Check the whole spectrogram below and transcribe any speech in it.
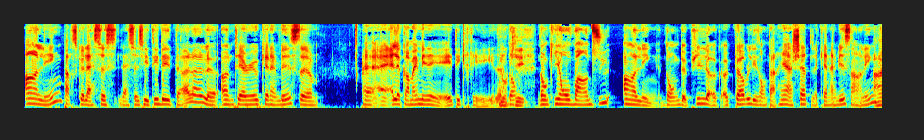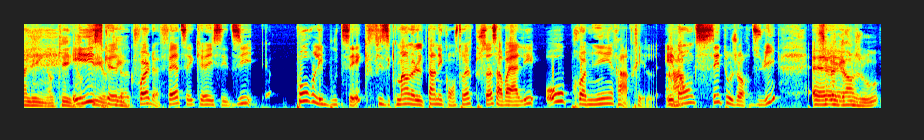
en ligne parce que la, soci- la société d'État, le Ontario Cannabis euh, euh, elle a quand même été créée. là. OK. Donc, donc, ils ont vendu en ligne. Donc, depuis le- octobre, les Ontariens achètent le cannabis en ligne. En ligne, OK. Et ce que. Doug Ford a fait, c'est qu'il s'est dit, pour les boutiques, physiquement, là, le temps de les construire, tout ça, ça va aller au 1er avril. Et Ah. donc, c'est aujourd'hui. C'est Euh, le grand jour.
